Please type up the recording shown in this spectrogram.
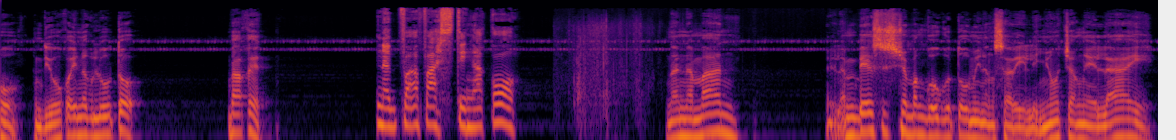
Oh, hindi ko kayo nagluto. Bakit? Nagfa-fasting ako. Na naman. Ilang beses niyo bang gugutumin ang sarili niyo, Chang Elay?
